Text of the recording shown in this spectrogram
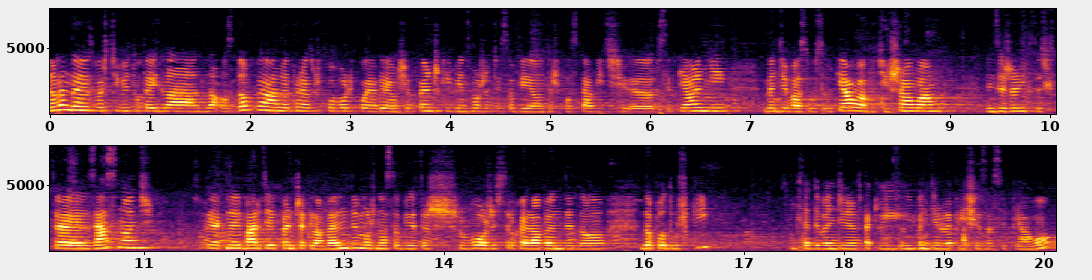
Lawenda jest właściwie tutaj dla, dla ozdoby, ale teraz już powoli pojawiają się pęczki, więc możecie sobie ją też postawić y, w sypialni. Będzie Was usypiała, wyciszała. Więc jeżeli ktoś chce zasnąć, to jak najbardziej pęczek lawendy. Można sobie też włożyć trochę lawendy do, do poduszki. I wtedy będzie w taki, będzie lepiej się zasypiało.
